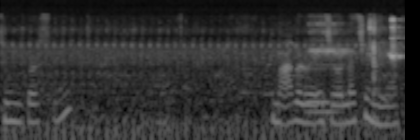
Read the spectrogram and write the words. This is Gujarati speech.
ઝૂમ કરશું. આગળ વેચવાલા છે ઓલા છે ને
